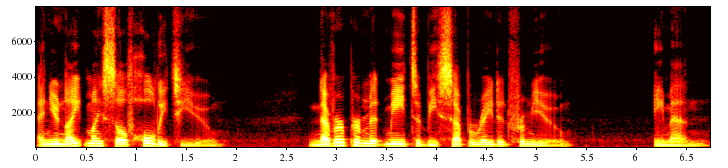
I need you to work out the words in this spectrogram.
and unite myself wholly to you. Never permit me to be separated from you. Amen.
